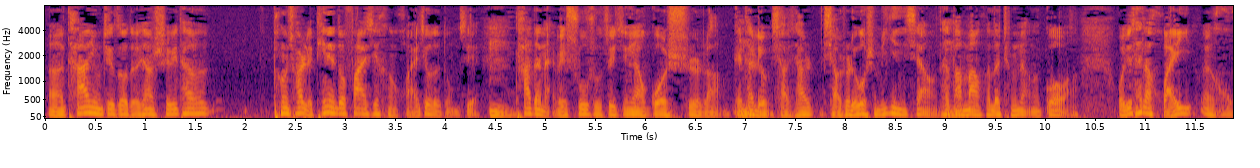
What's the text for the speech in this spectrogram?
呃，他用这个做头像，是因为他朋友圈里天天都发一些很怀旧的东西。嗯他的哪位叔叔最近要过世了，给他留小小小时候留过什么印象？他爸妈和他成长的过往，我觉得他在怀疑呃回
